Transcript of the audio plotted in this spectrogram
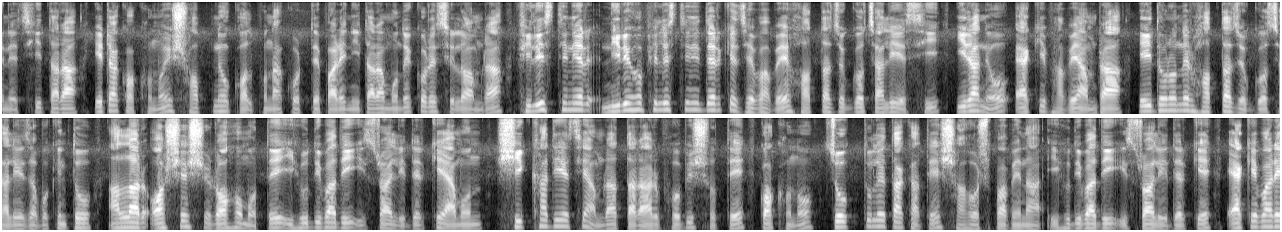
এনেছি, তারা এটা কখনোই স্বপ্নেও কল্পনা করতে পারেনি। তারা মনে করেছিল, আমরা ফিলিস্তিনের, নিরীহ ফিলিস্তিনিদেরকে যেভাবে হত্যাযজ্ঞ চালিয়েছি, ইরানেও একইভাবে আমরা এই ধরনের হত্যাযজ্ঞ চালিয়ে যাব। কিন্তু আল্লাহর অশেষ রহমতে ইহুদিবাদী ইসরায়েলিদেরকে এমন শিক্ষা দিয়েছি, আমরা তারা আর ভবিষ্যতে কখনো চোখ তুলে তাকাতে সাহস পাবে না। ইহুদিবাদী ইসরায়েলিদেরকে একেবারে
